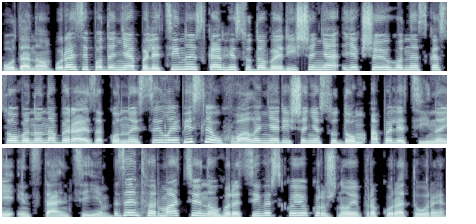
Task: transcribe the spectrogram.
подано. У разі подання апеляційної скарги судове рішення, якщо його не скасовано, набирає законної сили після ухвалення рішення судом апеляційної інстанції. За інформацією Новгород-Сіверської окружної прокуратури.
